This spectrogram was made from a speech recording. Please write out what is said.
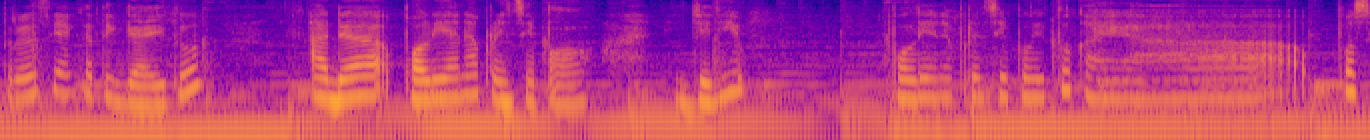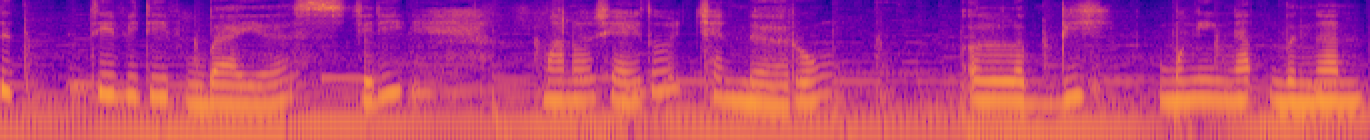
Terus yang ketiga itu ada Pollyanna Principle. Jadi Pollyanna Principle itu kayak positivity bias. Jadi manusia itu cenderung lebih mengingat dengan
